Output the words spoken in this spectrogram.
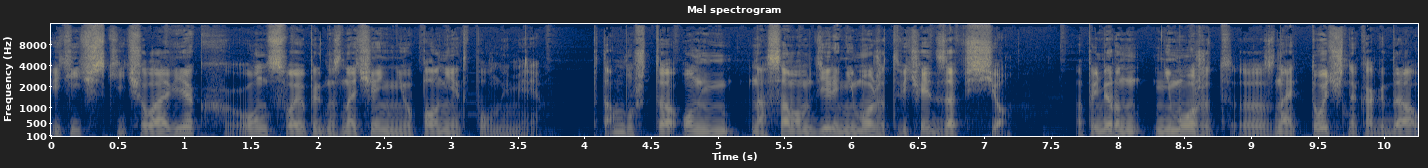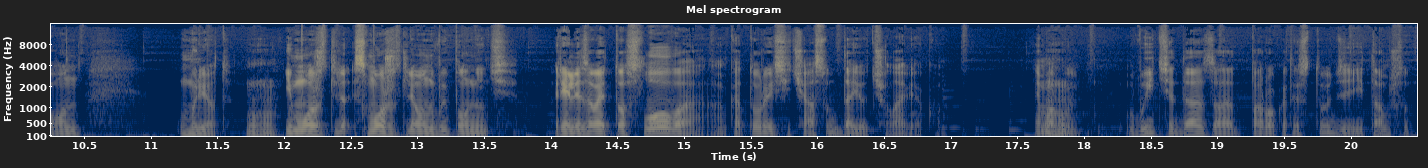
этический человек, он свое предназначение не выполняет в полной мере. Потому что он на самом деле не может отвечать за все. Например, он не может э, знать точно, когда он умрет. Мгм. И может ли, сможет ли он выполнить, реализовать то слово, которое сейчас вот дает человеку. Я могу Мгм. выйти да, за порог этой студии, и там что-то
